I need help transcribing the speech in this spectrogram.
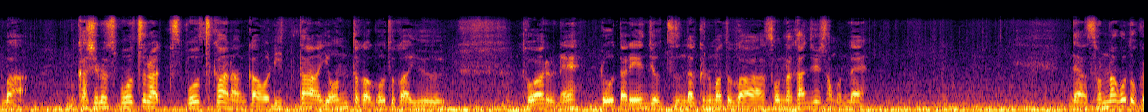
ー、まあ、昔のスポーツな、スポーツカーなんかをリッター4とか5とかいう、とあるね、ロータリーエンジンを積んだ車とか、そんな感じでしたもんね。だからそんなこと比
